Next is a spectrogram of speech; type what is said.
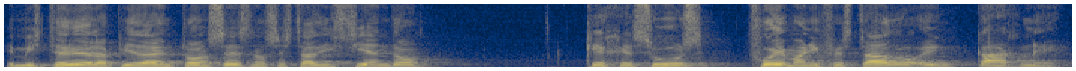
El misterio de la piedad entonces nos está diciendo que Jesús fue manifestado en carne,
